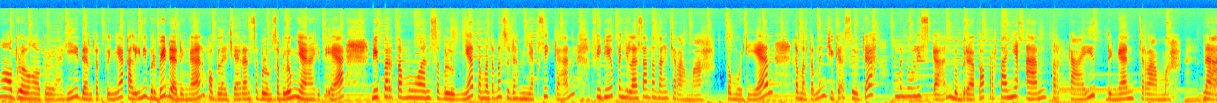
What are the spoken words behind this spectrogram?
ngobrol-ngobrol lagi dan tentunya kali ini berbeda dengan pembelajaran sebelum-sebelumnya gitu ya. Di pertemuan sebelumnya teman-teman sudah menyaksikan video penjelasan tentang ceramah. Kemudian teman-teman juga sudah menuliskan beberapa pertanyaan terkait dengan ceramah. Nah,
